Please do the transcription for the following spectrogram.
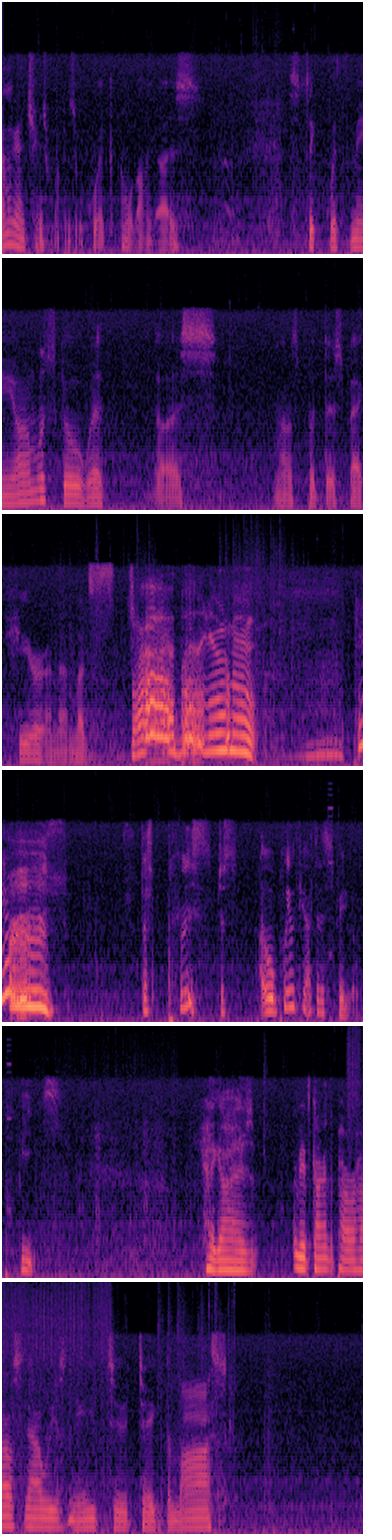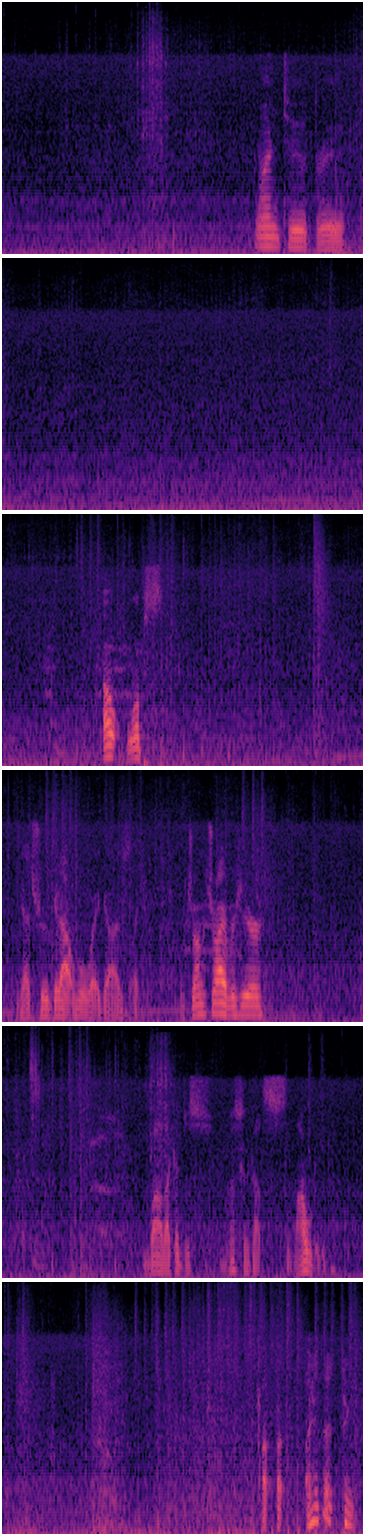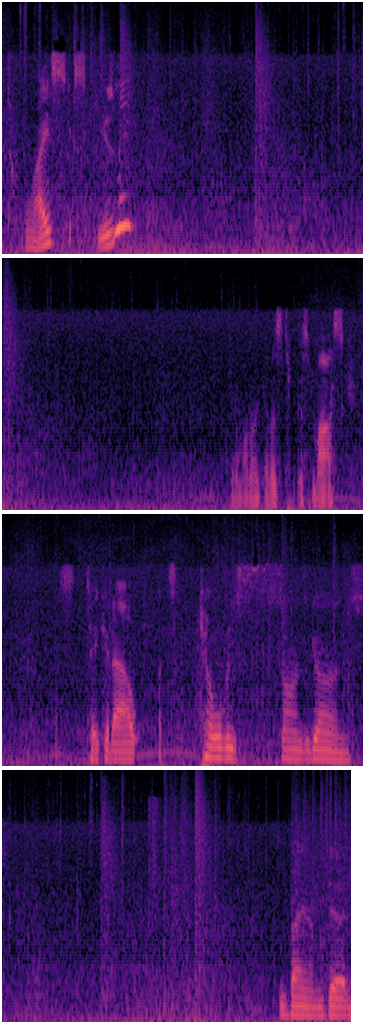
I'm gonna change weapons real quick. Hold on, guys. Stick with me. Um, let's go with us. Let's put this back here, and then let's stop, Luna. Please, just please, just I will play with you after this video, please. Hey guys, we've conquered the powerhouse. Now we just need to take the mosque. One, two, three. Oh, whoops. Yeah, true. Get out of the way, guys. Like, drunk driver here. Wow, that guy just, that guy got slaughtered. I, I, I hit that tank twice? Excuse me? Okay, let's take this mosque. Let's take it out. Let's kill these sons of guns. Bam, dead.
